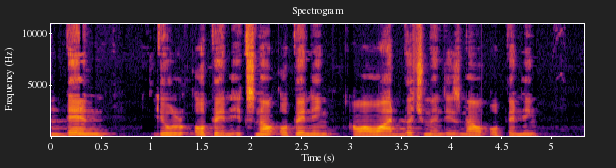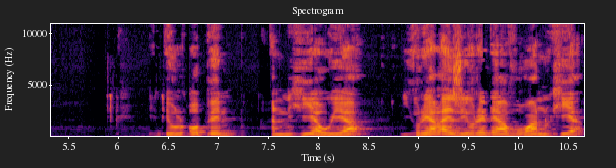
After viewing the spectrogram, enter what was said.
and then it will open. It's now opening. Our word document is now opening. It will open, and here we are. You realize you already have one here.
